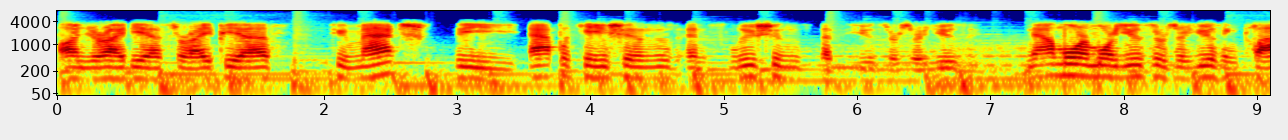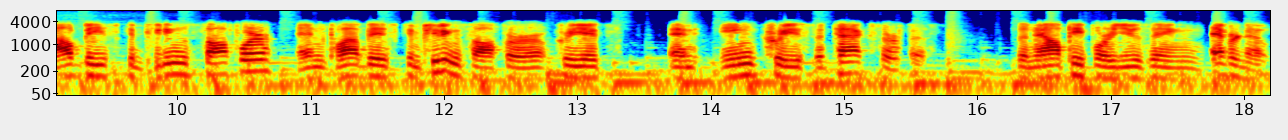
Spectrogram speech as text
on your IDS or IPS to match the applications and solutions that the users are using. Now, more and more users are using cloud based computing software, and cloud based computing software creates an increased attack surface. So now people are using Evernote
